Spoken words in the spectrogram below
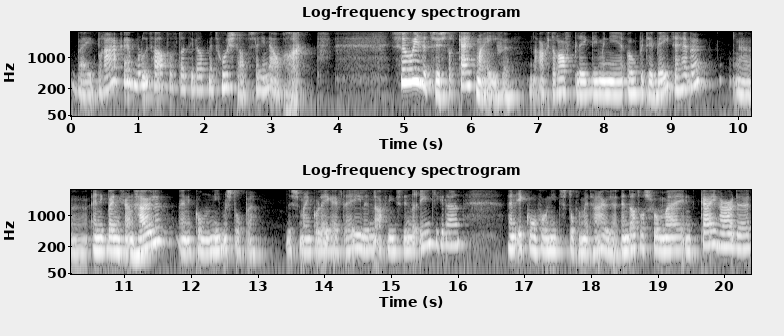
bij het braken bloed had of dat hij dat met hoest had. Toen zei nou, zo is het zuster, kijk maar even. Nou, achteraf bleek die meneer open TB te hebben. Uh, en ik ben gaan huilen en ik kon niet meer stoppen. Dus mijn collega heeft de hele nachtdienst in er eentje gedaan. En ik kon gewoon niet stoppen met huilen. En dat was voor mij een keiharde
